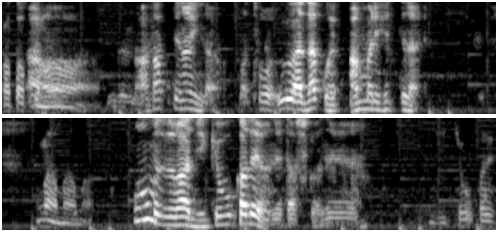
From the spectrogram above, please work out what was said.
当たってあうん当たってないんだ。まあ、とうわ、雑魚あんまり減ってない。まあまあまあ。ホームズは自強化だよね、確かね。自強化です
